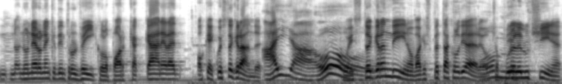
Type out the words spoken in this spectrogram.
N- non ero neanche dentro il veicolo, porca cane, Red. Ok, questo è grande. Aia, oh! Questo è grandino, va che spettacolo di aereo. Oh C'ha pure le lucine.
